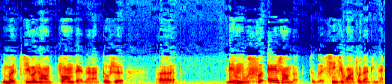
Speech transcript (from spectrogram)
那么基本上装载的呢都是呃零五四 A 上的这个信息化作战平台，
